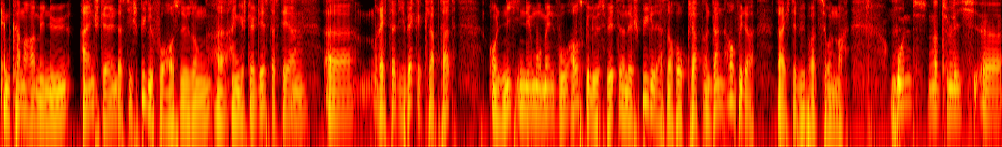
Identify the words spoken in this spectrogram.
im Kameramenü einstellen, dass die Spiegelvorauslösung äh, eingestellt ist, dass der mhm. Äh, rechtzeitig weggeklappt hat und nicht in dem Moment, wo ausgelöst wird, dann der Spiegel erst noch hochklappt und dann auch wieder leichte Vibrationen macht. Und natürlich äh,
